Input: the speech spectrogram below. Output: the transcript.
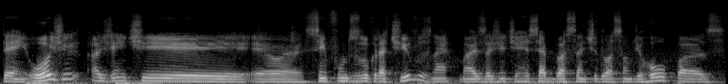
Tem. Hoje a gente é sem fundos lucrativos, né? Mas a gente recebe bastante doação de roupas,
